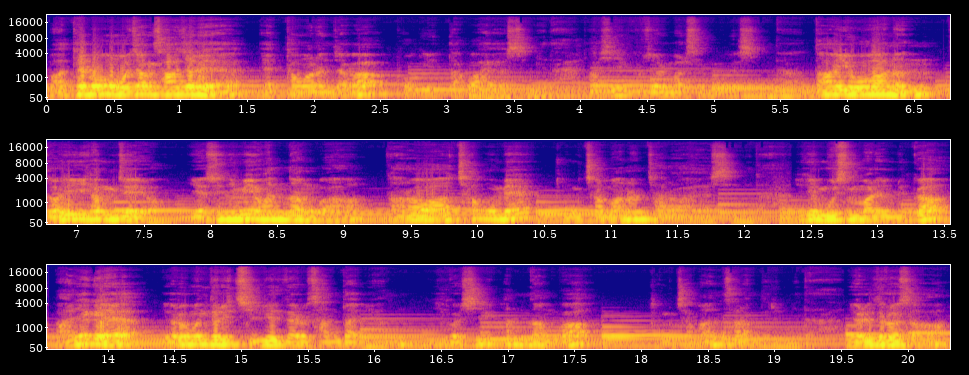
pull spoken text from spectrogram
마태복음 5장 4절에 애통하는 자가 복이 있다고 하였습니다. 다시 9절 말씀 보겠습니다. 나 요한은 너희 형제여 예수님이 환난과 나라와 창음에 동참하는 자라 하였습니다. 이게 무슨 말입니까? 만약에 여러분들이 진리대로 산다면 이것이 환난과 동참한 사람들입니다. 예를 들어서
